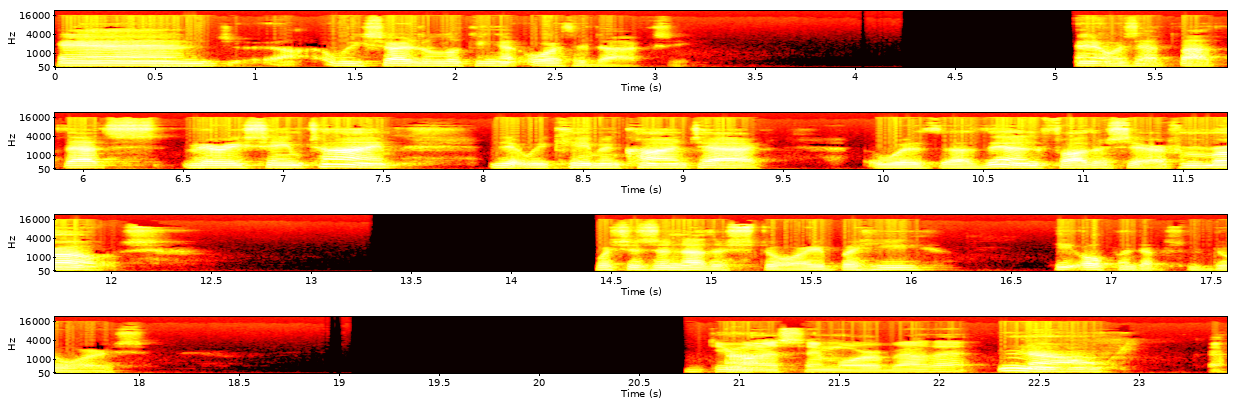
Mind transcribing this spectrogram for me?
and uh, we started looking at Orthodoxy. And it was about that very same time that we came in contact with uh, then Father Seraphim Rose which is another story, but he he opened up some doors. Do you uh, want to say more about that? No. Okay.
